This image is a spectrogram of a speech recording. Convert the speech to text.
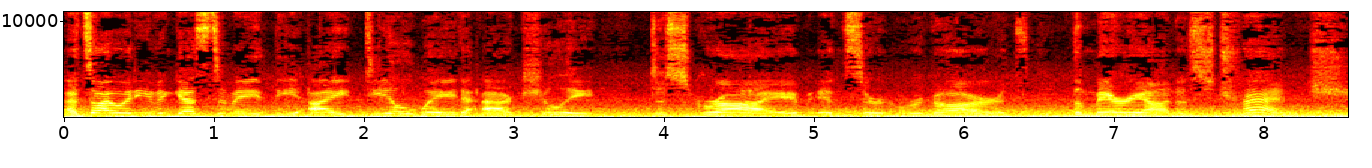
And so I would even guesstimate the ideal way to actually describe, in certain regards, the Marianas Trench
